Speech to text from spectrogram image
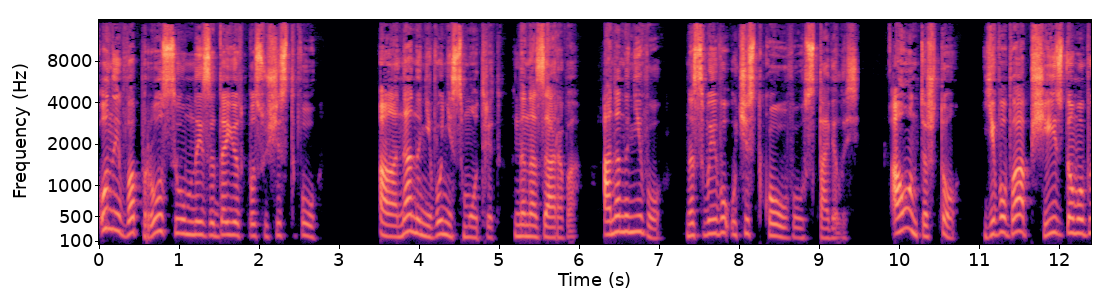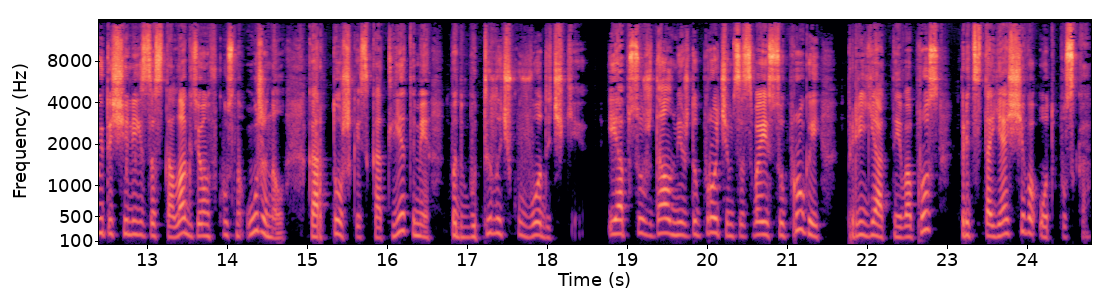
Он и вопросы умные задает по существу. А она на него не смотрит, на Назарова. Она на него, на своего участкового уставилась. А он-то что? Его вообще из дома вытащили из-за стола, где он вкусно ужинал, картошкой с котлетами под бутылочку водочки. И обсуждал, между прочим, со своей супругой приятный вопрос предстоящего отпуска.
